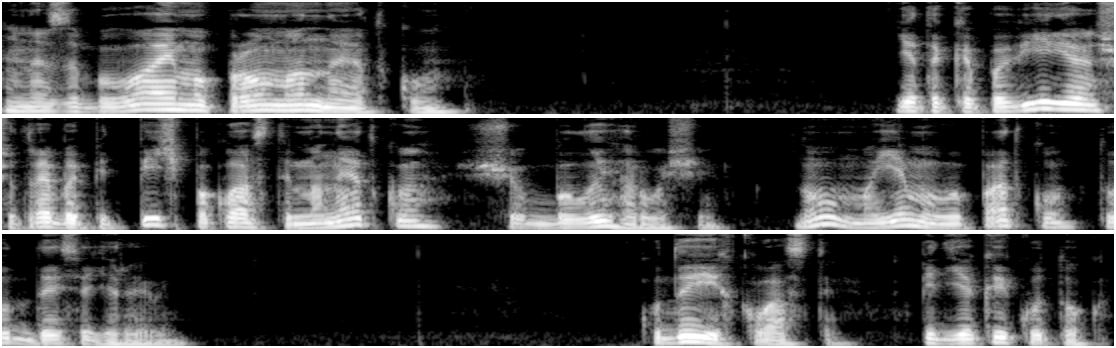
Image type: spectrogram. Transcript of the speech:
не забуваємо про монетку. Є таке повір'я, що треба під піч покласти монетку, щоб були гроші. Ну, в моєму випадку тут 10 гривень. Куди їх класти? Під який куток?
